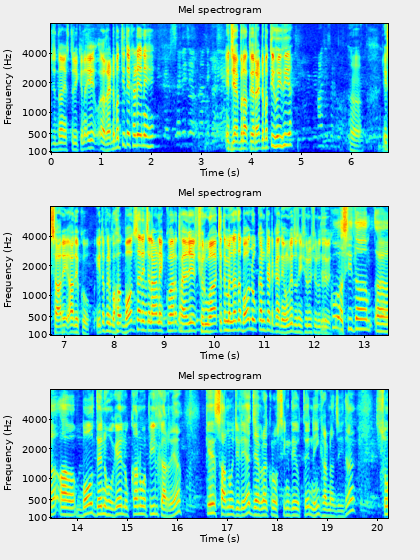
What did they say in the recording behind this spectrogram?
ਜਿੱਦਾਂ ਇਸ ਤਰੀਕੇ ਨਾਲ। ਇਹ ਰੈੱਡ ਬੱਤੀ ਤੇ ਖੜੇ ਨੇ ਇਹ? ਇਹ ਜੈਬਰਾ ਤੇ ਰੈੱਡ ਬੱਤੀ ਹੋਈ ਹੋਈ ਆ? ਹਾਂਜੀ ਸਰ ਹਾਂ ਇਹ ਸਾਰੇ ਆ ਦੇਖੋ ਇਹ ਤਾਂ ਫਿਰ ਬਹੁਤ ਬਹੁਤ ਸਾਰੇ ਚਲਾਨ ਇੱਕ ਵਾਰ ਤਾਂ ਜੇ ਸ਼ੁਰੂਆਤ ਚ ਤੇ ਮੈਨੂੰ ਲੱਗਦਾ ਬਹੁਤ ਲੋਕਾਂ ਨੂੰ ਝਟਕਾ ਦਿਓਗੇ ਤੁਸੀਂ ਸ਼ੁਰੂ ਸ਼ੁਰੂ ਦੇ ਵਿੱਚ। ਦੇਖੋ ਅਸੀਂ ਤਾਂ ਬਹੁਤ ਦਿਨ ਹੋ ਗਏ ਲੋਕਾਂ ਨੂੰ ਅਪੀਲ ਕਰ ਰਹੇ ਹਾਂ ਕਿ ਸਾਨੂੰ ਜਿਹੜੇ ਆ ਜੈਬਰਾ ਕ੍ਰੋਸਿੰਗ ਦੇ ਉੱਤੇ ਨਹੀਂ ਖੜਨਾ ਚਾਹੀਦਾ। ਸੋ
